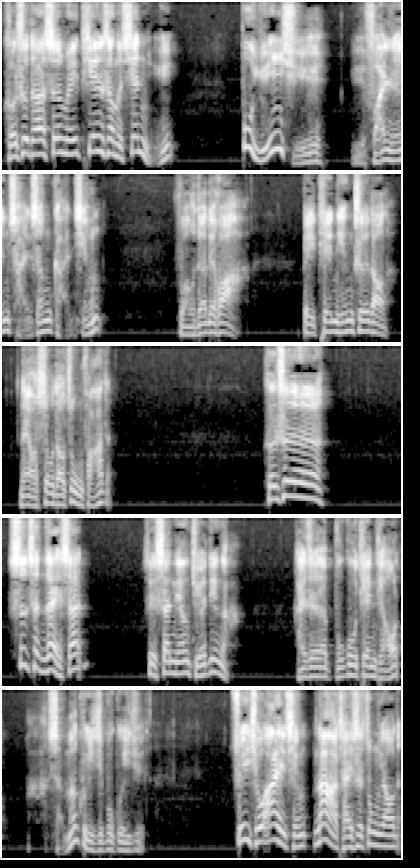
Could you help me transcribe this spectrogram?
可是她身为天上的仙女，不允许与凡人产生感情，否则的话，被天庭知道了，那要受到重罚的。可是时辰再三，这三娘决定啊，还是不顾天条了啊，什么规矩不规矩的。追求爱情，那才是重要的。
